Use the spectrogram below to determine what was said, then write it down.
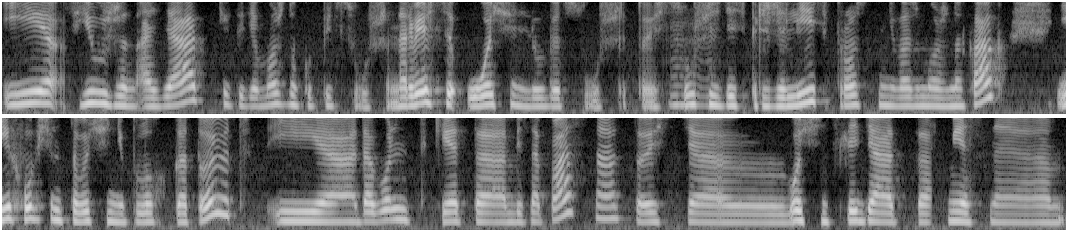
и фьюжн азиатских, где можно купить суши. Норвежцы очень любят суши, то есть mm-hmm. суши здесь прижились просто невозможно как. Их, в общем-то, очень неплохо готовят, и э, довольно-таки это безопасно, то есть э, очень следят местные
